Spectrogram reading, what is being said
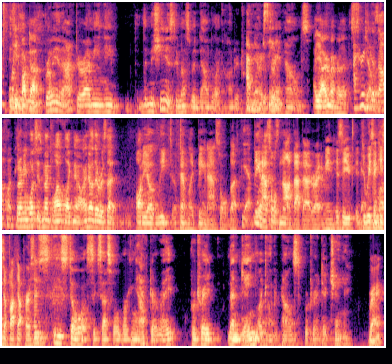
is, is he fucked up? Brilliant actor. I mean, he The Machinist. He must have been down to like 120, I've never seen 130 it. pounds. Uh, yeah, I remember that. I heard he goes off on people. But I mean, what's his mental health like now? I know there was that audio leaked of him like being an asshole, but Yeah. being an asshole is not that bad, right? I mean, is he? do we think he's a fucked up person? He's, he's still a successful working actor, right? Portrayed, then gained like 100 pounds to portray Dick Cheney. Right.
